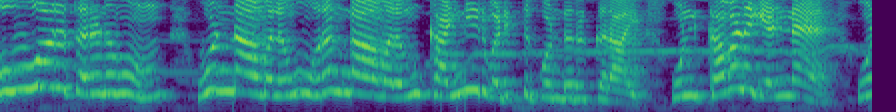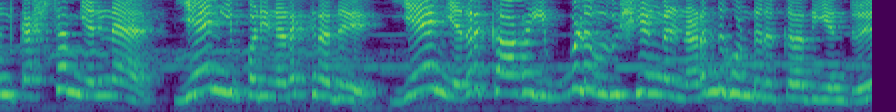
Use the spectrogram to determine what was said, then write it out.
ஒவ்வொரு தருணமும் உண்ணாமலும் உறங்காமலும் கண்ணீர் வடித்து கொண்டிருக்கிறாய். உன் கவலை என்ன? உன் கஷ்டம் என்ன? ஏன் இப்படி நடக்கிறது? ஏன் எதற்காக இவ்வளவு விஷயங்கள் நடந்து கொண்டிருக்கிறது என்று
